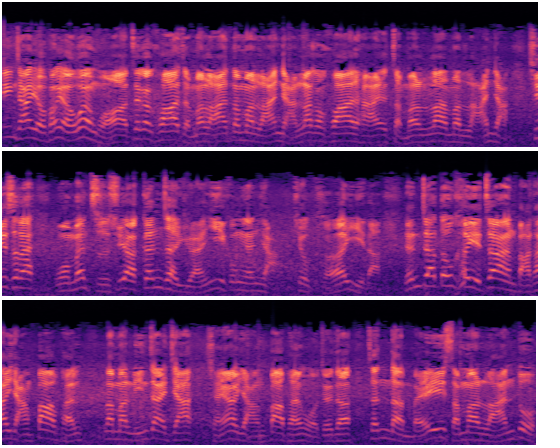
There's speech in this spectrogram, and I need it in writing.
经常有朋友问我，这个花怎么难那么难养，那个花还怎么那么难养？其实呢，我们只需要跟着园艺工人养就可以的，人家都可以这样把它养爆盆。那么您在家想要养爆盆，我觉得真的没什么难度。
